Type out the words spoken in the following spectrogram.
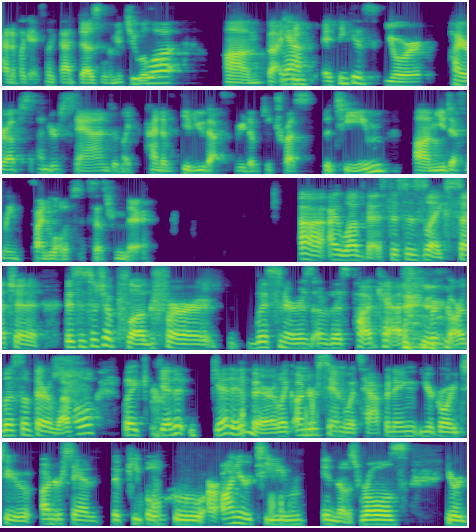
kind of like I feel like that does limit you a lot. Um, but I yeah. think I think if your higher ups understand and like kind of give you that freedom to trust the team, um, you definitely find a lot of success from there. Uh, I love this. This is like such a this is such a plug for listeners of this podcast, regardless of their level. Like, get it, get in there. Like, understand what's happening. You're going to understand the people who are on your team in those roles. You're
